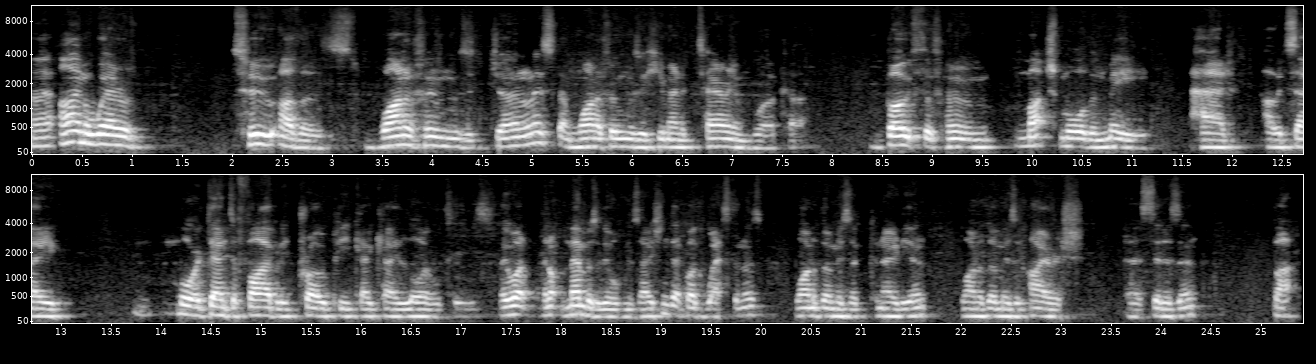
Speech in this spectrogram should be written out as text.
Uh, I'm aware of two others, one of whom was a journalist and one of whom was a humanitarian worker, both of whom, much more than me, had, I would say, more identifiably pro PKK loyalties. They weren't, they're not members of the organization, they're both Westerners. One of them is a Canadian, one of them is an Irish uh, citizen. But,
